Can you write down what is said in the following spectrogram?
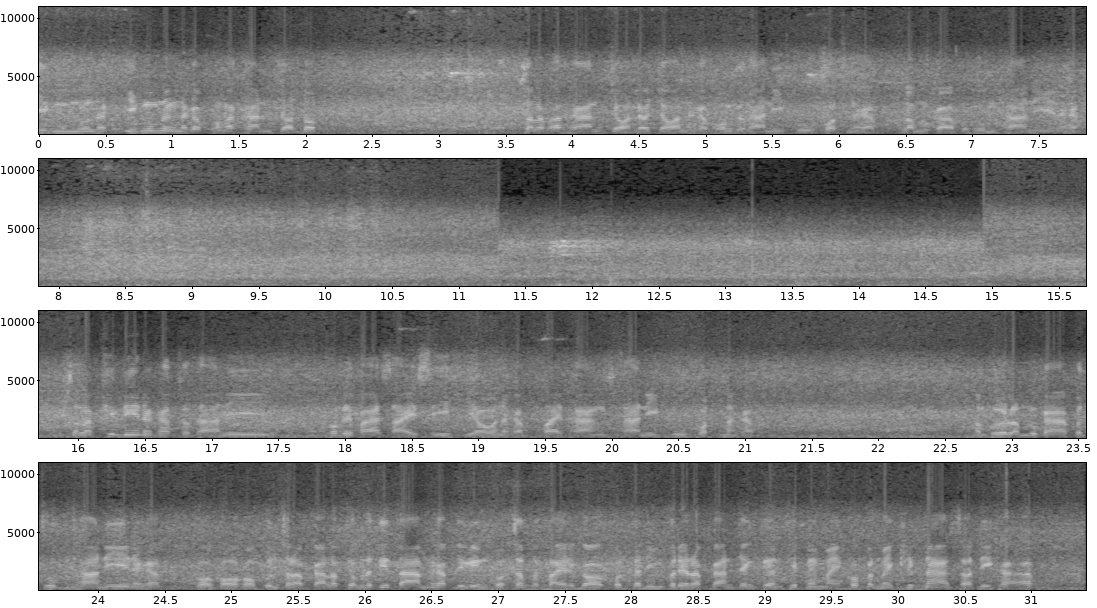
อีกมุมนึงอีกมุมหนึ่งนะครับของอาคารจอดรถ สำหรับอาคารจอดแล้วจอดนะครับ ของสถานีคูคตนะครับลำลูกกาปทุมธานีนะครับสำหรับคลิปนี้นะครับ สถานีรถไฟฟ้าสายสีเขียวนะครับปลายทางสถานีคูคตนะครับอำเภอลำลูกกาปทุมธานีนะครับก็ขอขอบคุณสำหรับการรับชมและติดตามนะครับอย่าลืมกด subscribe แล้วก็กดกระดิ่งเพื่อได้รับการแจ้งเตือนคลิปใหม่ๆพบกันใหม่คลิปหน้าสวัสดีครับ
